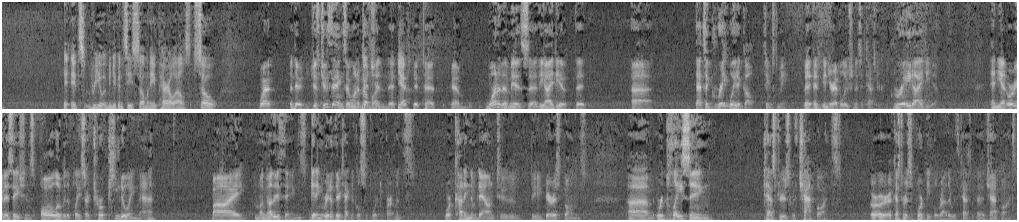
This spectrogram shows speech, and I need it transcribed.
it, it's real. I mean, you can see so many parallels. So, what? There just two things I want to mention. That, yeah. That, that uh, um, one of them is uh, the idea that uh, that's a great way to go. Seems to me in your evolution as a tester. Great idea. And yet, organizations all over the place are torpedoing that by, among other things, getting rid of their technical support departments or cutting them down to the barest bones, um, replacing testers with chatbots, or, or, customer support people rather with uh, chatbots,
